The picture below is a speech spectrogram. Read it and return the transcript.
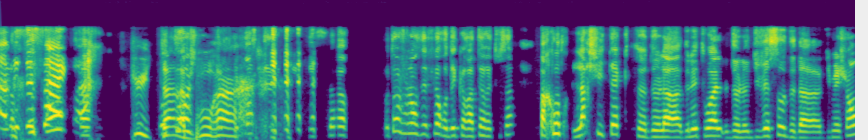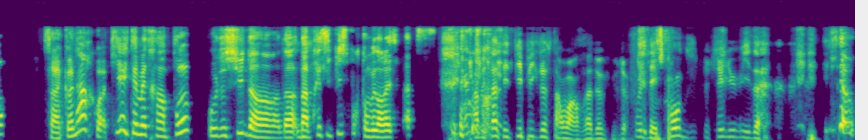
Ah mais c'est ça quoi. Putain, Autant la bourrin. Autant je lance des fleurs aux décorateurs et tout ça. Par contre, l'architecte de la de l'étoile de le- du vaisseau de, du méchant, c'est un connard quoi. Qui a été mettre un pont au-dessus d'un d'un d'un précipice pour tomber dans l'espace? Ah mais ça c'est typique de Star Wars, ça, de, de foutre des ponts chez du vide.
